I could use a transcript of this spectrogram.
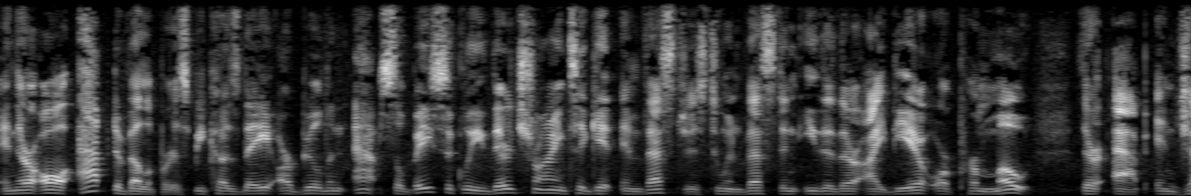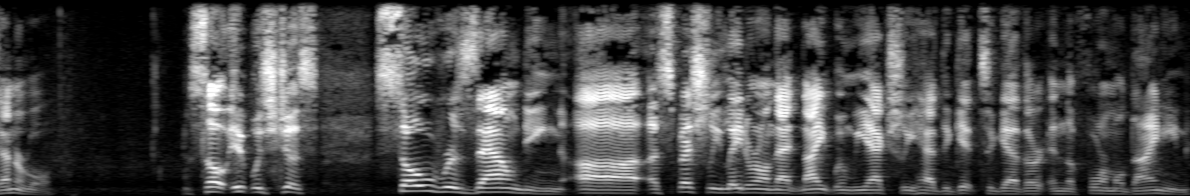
And they're all app developers because they are building apps. So basically, they're trying to get investors to invest in either their idea or promote their app in general. So it was just so resounding, uh, especially later on that night when we actually had to get together in the formal dining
